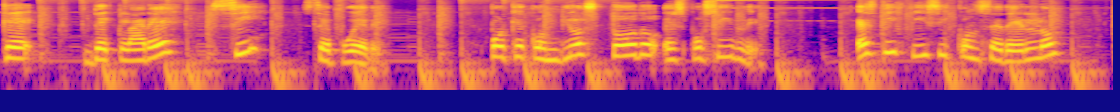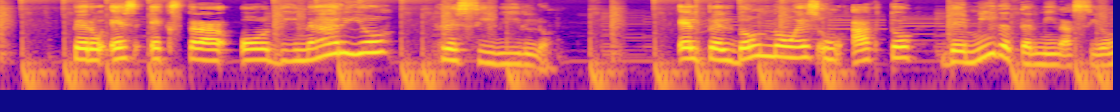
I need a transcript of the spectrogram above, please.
que declaré sí se puede, porque con Dios todo es posible. Es difícil concederlo, pero es extraordinario recibirlo. El perdón no es un acto de mi determinación,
